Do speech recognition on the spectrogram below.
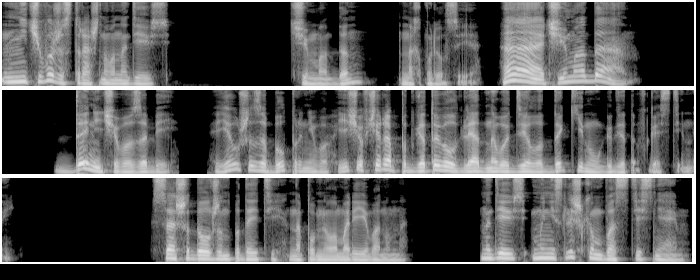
Ничего же страшного, надеюсь». «Чемодан?» — нахмурился я. «А, чемодан!» «Да ничего, забей. Я уж и забыл про него. Еще вчера подготовил для одного дела, докинул где-то в гостиной». «Саша должен подойти», — напомнила Мария Ивановна. «Надеюсь, мы не слишком вас стесняем».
